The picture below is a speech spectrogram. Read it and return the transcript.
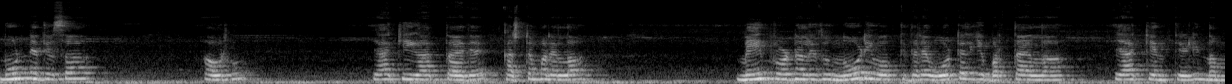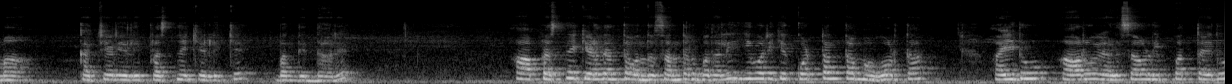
ಮೂರನೇ ದಿವಸ ಅವರು ಯಾಕೆ ಇದೆ? ಕಸ್ಟಮರ್ ಎಲ್ಲ ಮೇನ್ ರೋಡ್ನಲ್ಲಿದ್ದು ನೋಡಿ ಹೋಗ್ತಿದ್ದಾರೆ. ಹೋಟೆಲ್ಗೆ ಬರ್ತಾ ಇಲ್ಲ. ಯಾಕೆ ಅಂತೇಳಿ ನಮ್ಮ ಕಚೇರಿಯಲ್ಲಿ ಪ್ರಶ್ನೆ ಕೇಳಲಿಕ್ಕೆ ಬಂದಿದ್ದಾರೆ. ಆ ಪ್ರಶ್ನೆ ಕೇಳಿದಂಥ ಒಂದು ಸಂದರ್ಭದಲ್ಲಿ ಇವರಿಗೆ ಕೊಟ್ಟಂಥ ಮುಹೂರ್ತ ಐದು ಆರು ಎರಡು ಸಾವಿರದ ಇಪ್ಪತ್ತೈದು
